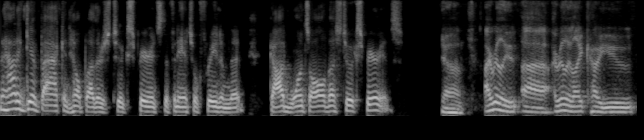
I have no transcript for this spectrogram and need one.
and how to give back and help others to experience the financial freedom that God wants all of us to experience. Yeah, I really, uh, I really like how you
